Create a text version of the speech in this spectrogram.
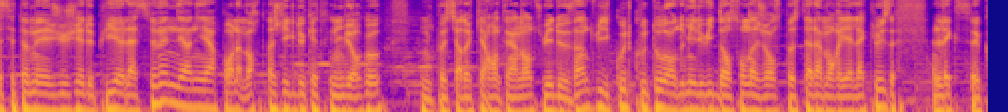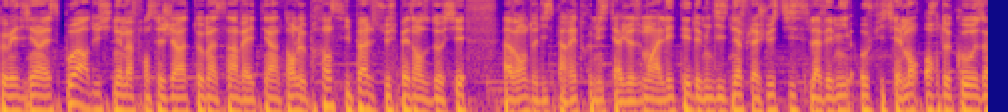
Cet homme est jugé depuis la semaine dernière pour la mort tragique de Catherine Burgot, une postière de 41 ans tuée de 28 coups de couteau en 2008 dans son agence postale à Montréal-Lacluse. L'ex-comédien espoir du cinéma français Gérard Thomasin avait été un temps le principal suspect dans ce dossier avant de disparaître mystérieusement à l'été 2019. La justice l'avait mis officiellement hors de cause.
